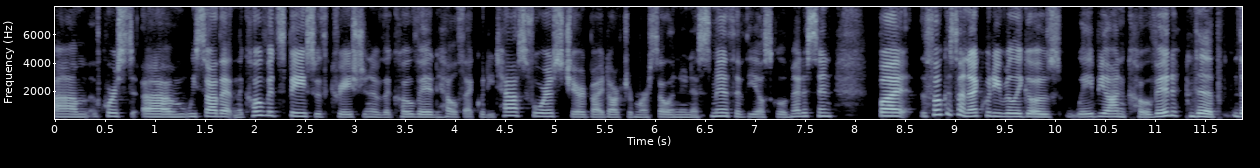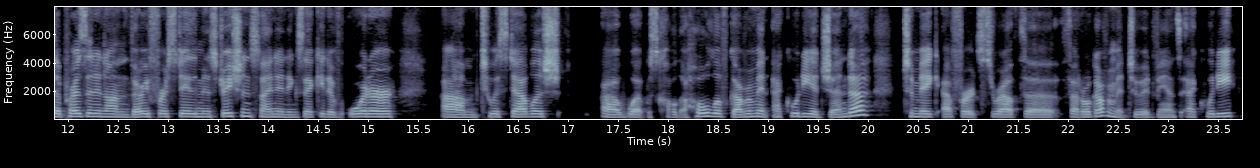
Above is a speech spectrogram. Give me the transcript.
Um, of course, um, we saw that in the COVID space with creation of the COVID Health Equity Task Force, chaired by Dr. Marcella Nunez Smith of the Yale School of Medicine. But the focus on equity really goes way beyond COVID. The the president, on the very first day of the administration, signed an executive order um, to establish uh, what was called a whole of government equity agenda to make efforts throughout the federal government to advance equity.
